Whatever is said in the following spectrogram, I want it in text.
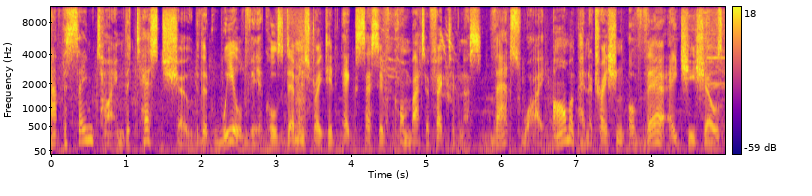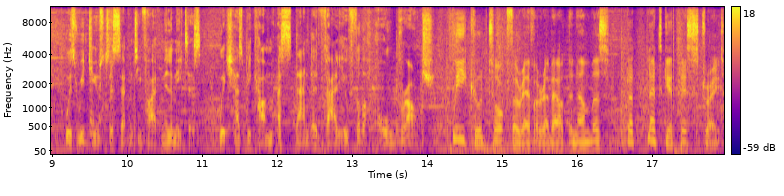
At the same time, the test showed that wheeled vehicles demonstrated excessive combat effectiveness. That's why armor penetration of their HE shells was reduced to 75mm, which has become a standard value for the whole branch. We could talk forever about the numbers, but let's get this straight.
